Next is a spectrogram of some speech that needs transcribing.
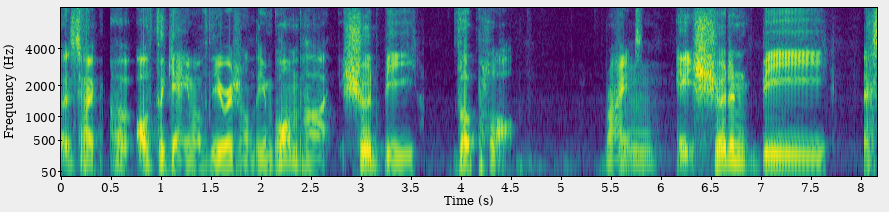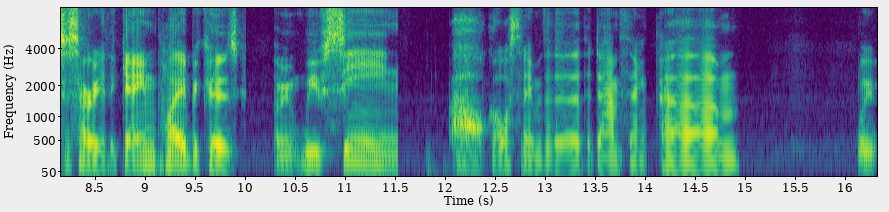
uh, sorry of the game of the original. The important part should be the plot, right? Mm-hmm. It shouldn't be necessarily the gameplay because I mean we've seen. Oh god, what's the name of the the damn thing? Um, we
